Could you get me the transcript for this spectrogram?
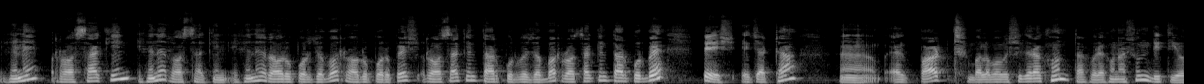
এখানে র সাকিন এখানে রসাকিন, এখানে রর উপর জবর, রর উপর পেশ র সাকিন তার পূর্বে জবর র সাকিন তার পূর্বে পেশ। এই চারটা এক পার্ট ভালোভাবে শিখে রাখুন, তারপর এখন আসুন দ্বিতীয়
